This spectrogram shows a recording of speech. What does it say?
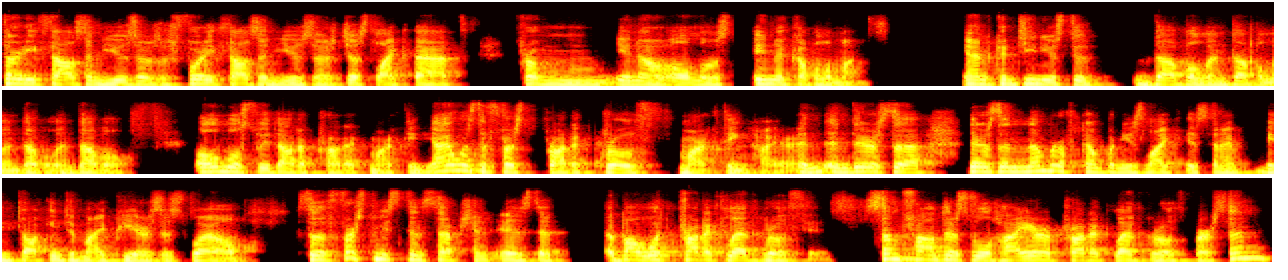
30,000 users or 40,000 users, just like that, from, you know, almost in a couple of months and continues to double and double and double and double almost without a product marketing. I was the first product growth marketing hire. And, and there's a there's a number of companies like this, and I've been talking to my peers as well. So the first misconception is that about what product-led growth is. Some founders will hire a product-led growth person,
